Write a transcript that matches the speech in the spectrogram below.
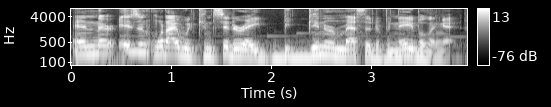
and there isn't what I would consider a beginner method of enabling it.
